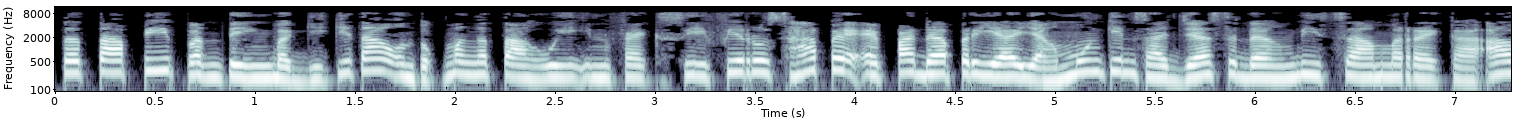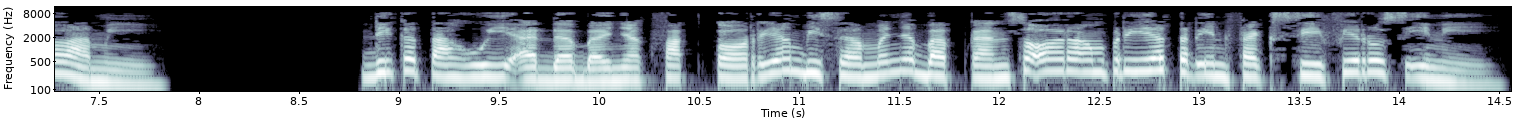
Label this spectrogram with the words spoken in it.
Tetapi penting bagi kita untuk mengetahui infeksi virus HPE pada pria yang mungkin saja sedang bisa mereka alami. Diketahui ada banyak faktor yang bisa menyebabkan seorang pria terinfeksi virus ini.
